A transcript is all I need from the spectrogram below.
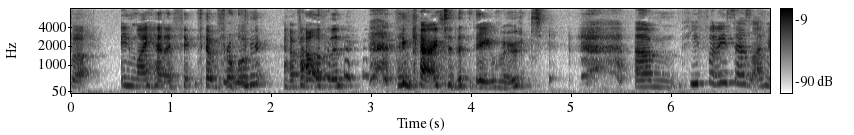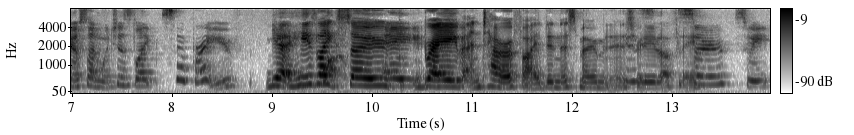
but in my head, I think they're wrong about the, the character that they wrote. Um, he fully says, I'm your son, which is like so brave. Yeah, he's like so a- brave and terrified in this moment. and It's really lovely. So sweet.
